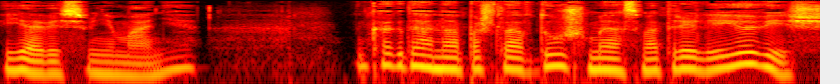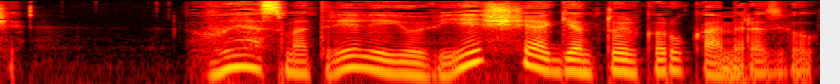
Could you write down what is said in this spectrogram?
Я весь внимание». «Когда она пошла в душ, мы осмотрели ее вещи». «Вы осмотрели ее вещи?» — агент только руками развел.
